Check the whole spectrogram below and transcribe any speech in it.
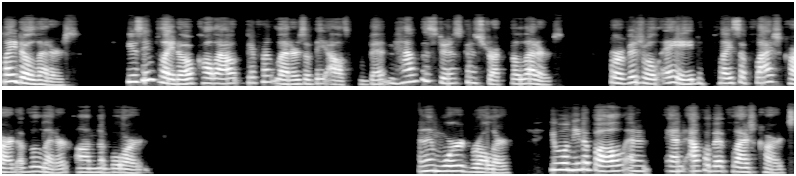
Play-Doh letters. Using Play-Doh, call out different letters of the alphabet and have the students construct the letters. For a visual aid, place a flashcard of the letter on the board. And then word roller. You will need a ball and, and alphabet flashcards.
